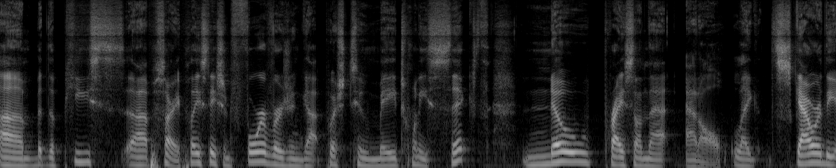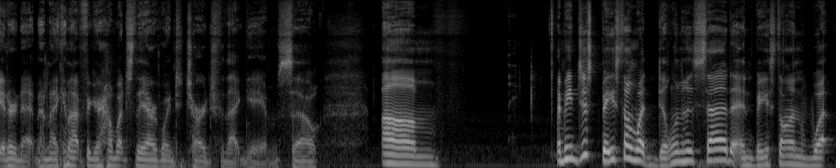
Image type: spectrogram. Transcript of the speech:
Um, but the piece, uh, sorry, PlayStation 4 version got pushed to May 26th. No price on that at all. Like scoured the internet, and I cannot figure how much they are going to charge for that game. So, um, I mean, just based on what Dylan has said, and based on what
